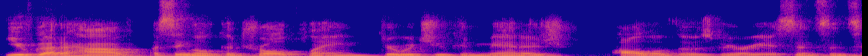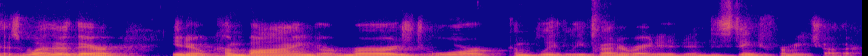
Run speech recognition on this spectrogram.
you've got to have a single control plane through which you can manage all of those various instances, whether they're you know combined or merged or completely federated and distinct from each other.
